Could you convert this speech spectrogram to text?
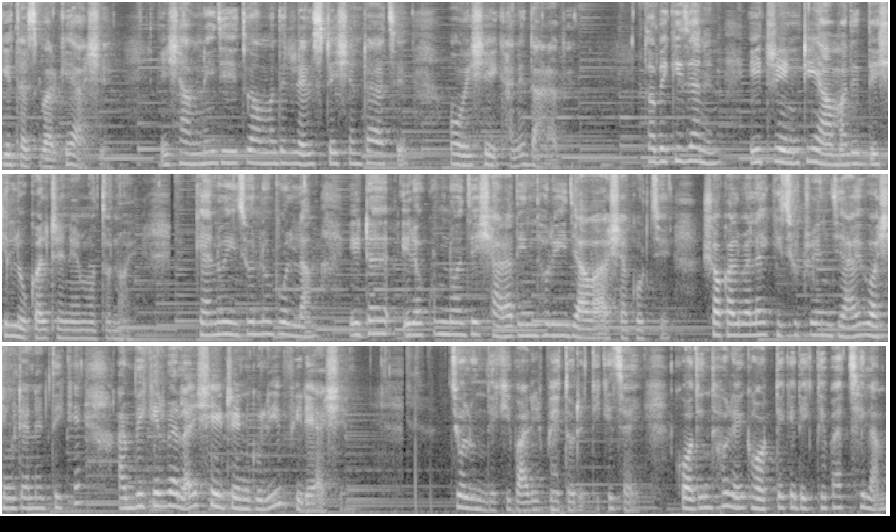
গেথাসবার্গে আসে। এই সামনেই যেহেতু আমাদের রেল স্টেশনটা আছে, ও এসে এখানে দাঁড়াবে। তবে কি জানেন, এই ট্রেনটি আমাদের দেশের লোকাল ট্রেনের মতো নয়। কেন এই জন্য বললাম, এটা এরকম নয় যে সারাদিন ধরেই যাওয়া আসা করছে। সকালবেলায় কিছু ট্রেন যায় ওয়াশিংটনের দিকে আর বিকেলবেলায় সেই ট্রেনগুলি ফিরে আসে। চলুন দেখি বাড়ির ভেতরের দিকে যাই। কদিন ধরে ঘর থেকে দেখতে পাচ্ছিলাম,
